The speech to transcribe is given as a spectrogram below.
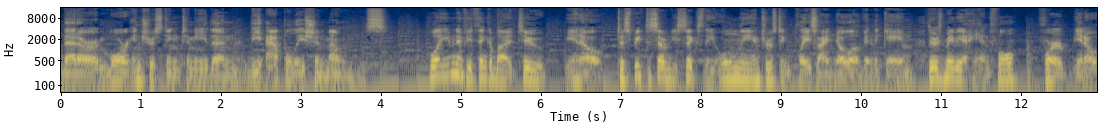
that are more interesting to me than the Appalachian Mountains. Well, even if you think about it too, you know, to speak to 76, the only interesting place I know of in the game, there's maybe a handful for, you know,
